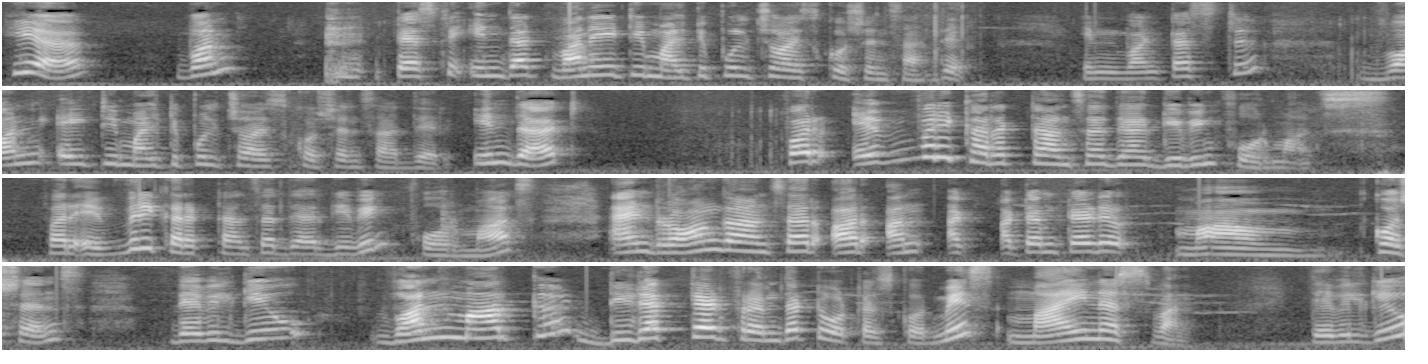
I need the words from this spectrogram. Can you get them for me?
Here, one test in that 180 multiple choice questions are there. In one test, 180 multiple choice questions are there. In that, for every correct answer, they are giving 4 marks. For every correct answer, they are giving 4 marks. And wrong answer or unattempted um, questions, they will give 1 mark deducted from the total score, means minus 1. They will give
